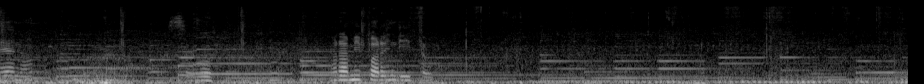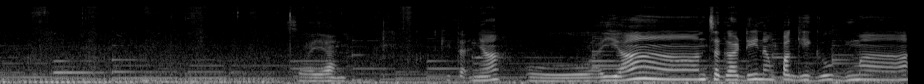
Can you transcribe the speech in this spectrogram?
Ayan, oh. So, marami pa rin dito. Ayan. Kita niya? Oh, ayan. Sa garden ng paghigugma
